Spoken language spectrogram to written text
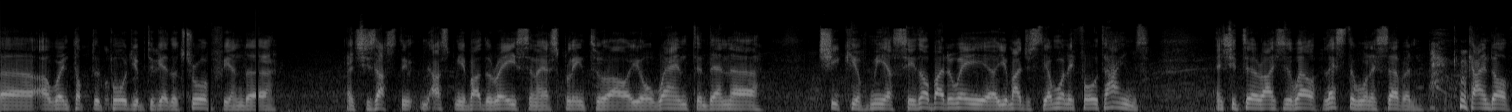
uh, I went up to the podium to get a trophy, and uh, and she's asked me, asked me about the race, and I explained to her how it all went, and then uh, cheeky of me, I said, "Oh, by the way, uh, Your Majesty, I won it four times," and she turned around, she said, "Well, Lester won it seven, kind of."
